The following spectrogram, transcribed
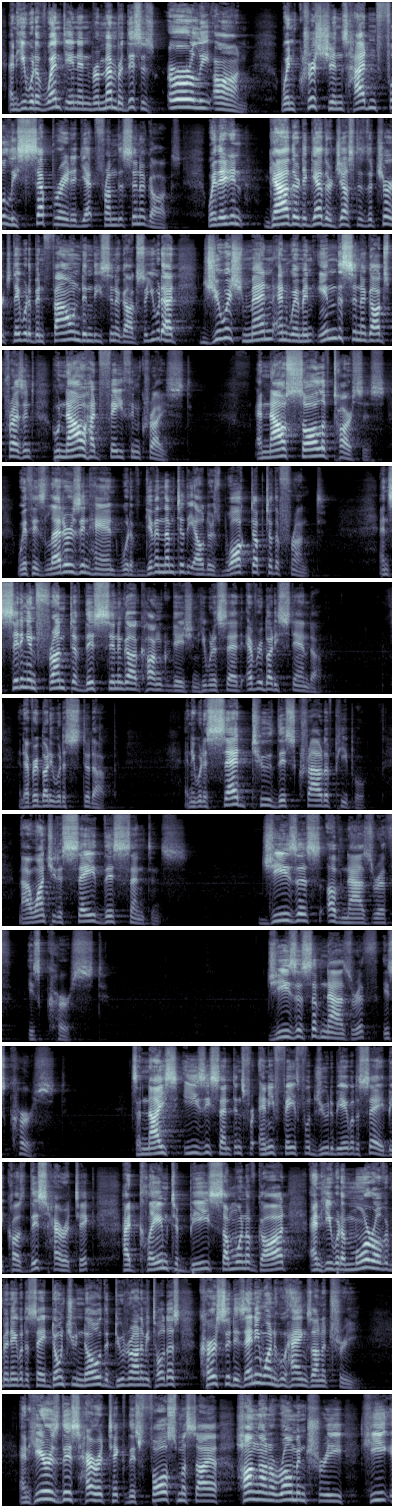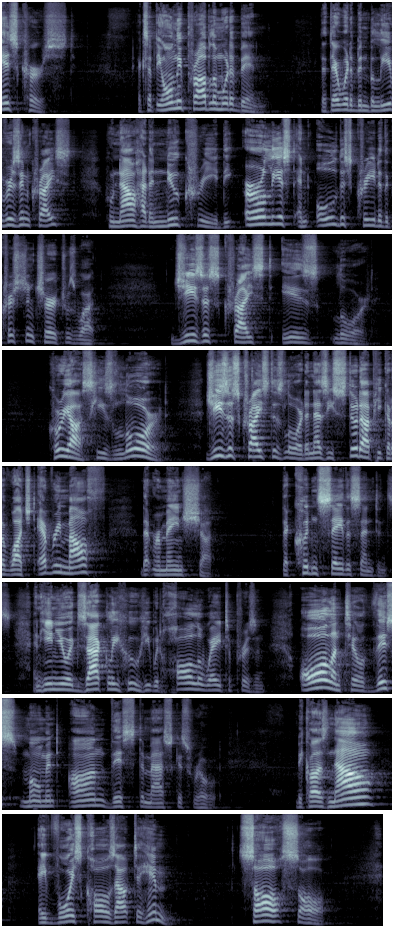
and he would have went in and remember this is early on when christians hadn't fully separated yet from the synagogues where they didn't gather together just as the church. They would have been found in these synagogues. So you would have had jewish men and women in the synagogues present who now had faith in christ. And now saul of tarsus with his letters in hand would have given them to the elders walked up to the front. And sitting in front of this synagogue congregation he would have said everybody stand up. And everybody would have stood up. And he would have said to this crowd of people, Now I want you to say this sentence Jesus of Nazareth is cursed. Jesus of Nazareth is cursed. It's a nice, easy sentence for any faithful Jew to be able to say because this heretic had claimed to be someone of God, and he would have moreover been able to say, Don't you know that Deuteronomy told us, Cursed is anyone who hangs on a tree? And here is this heretic, this false Messiah, hung on a Roman tree. He is cursed. Except the only problem would have been that there would have been believers in Christ who now had a new creed. The earliest and oldest creed of the Christian church was what? Jesus Christ is Lord. Kurios, he's Lord. Jesus Christ is Lord. And as he stood up, he could have watched every mouth that remained shut, that couldn't say the sentence and he knew exactly who he would haul away to prison, all until this moment on this Damascus road. Because now a voice calls out to him Saul, Saul.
